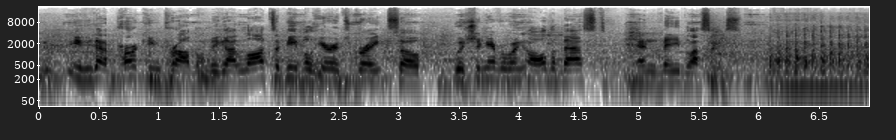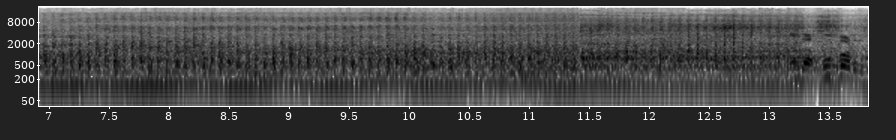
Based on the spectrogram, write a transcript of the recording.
We've even got a parking problem. We got lots of people here. It's great. So, wishing everyone all the best and many blessings. இந்த பூ போடுது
